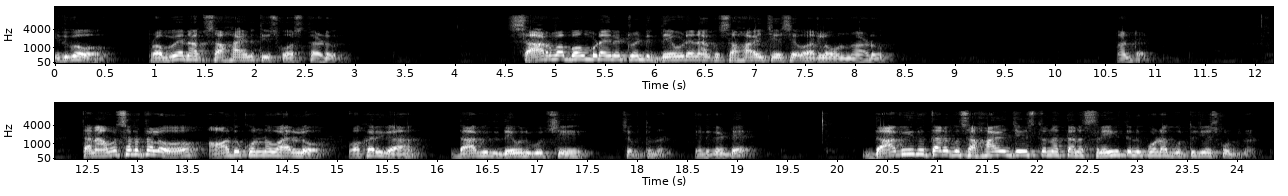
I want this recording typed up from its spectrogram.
ఇదిగో ప్రభువే నాకు సహాయాన్ని తీసుకువస్తాడు. సార్వభౌముడైనటువంటి దేవుడే నాకు సహాయం చేసేవారిలో ఉన్నాడు. అంటాడు. తన అవసరతలో ఆదుకున్న వారిలో ఒకరిగా దావీదు దేవుని గురించి చెబుతున్నాడు. ఎందుకంటే దావీదు తనకు సహాయం చేస్తున్న తన స్నేహితుని కూడా గుర్తు చేసుకుంటున్నాడు.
